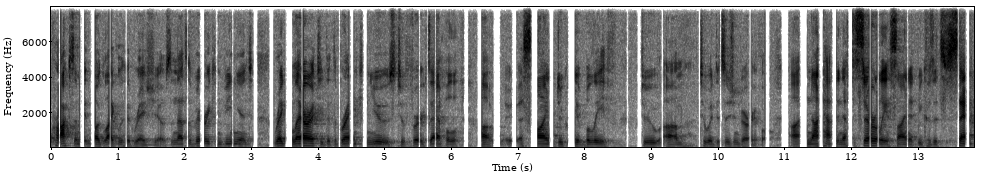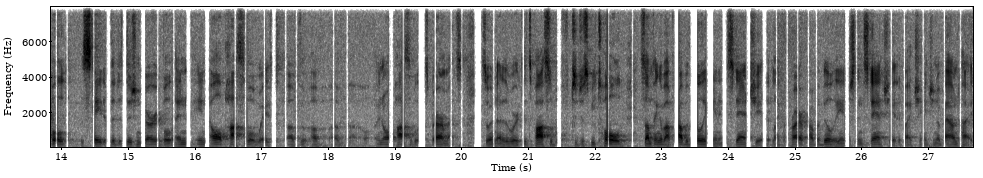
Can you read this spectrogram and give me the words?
approximate log likelihood ratios. And that's a very convenient regularity that the brain can use to, for example, uh, assign degree of belief to, um, to a decision variable uh, not have to necessarily assign it because it's sampled the state of the decision variable in, in all possible ways of, the, of, of uh, in all possible experiments. So in other words, it's possible to just be told something about probability and instantiate it, like a prior probability, and just instantiate it by changing a bound height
